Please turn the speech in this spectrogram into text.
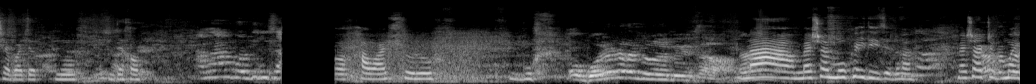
সেবা যত্ন দেখো। খাওয়ার শুরু। না মেশার মুখেই দিয়েছে না। মেশার চোখ মই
